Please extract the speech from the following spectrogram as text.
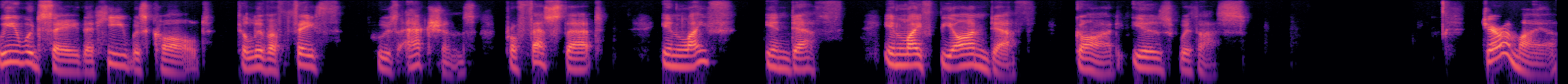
we would say that he was called to live a faith whose actions profess that in life, in death, in life beyond death, God is with us. Jeremiah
